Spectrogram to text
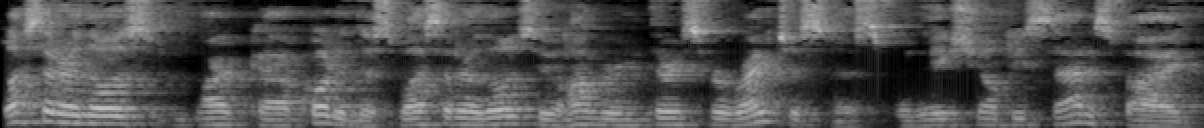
Blessed are those, Mark uh, quoted this, blessed are those who hunger and thirst for righteousness, for they shall be satisfied.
